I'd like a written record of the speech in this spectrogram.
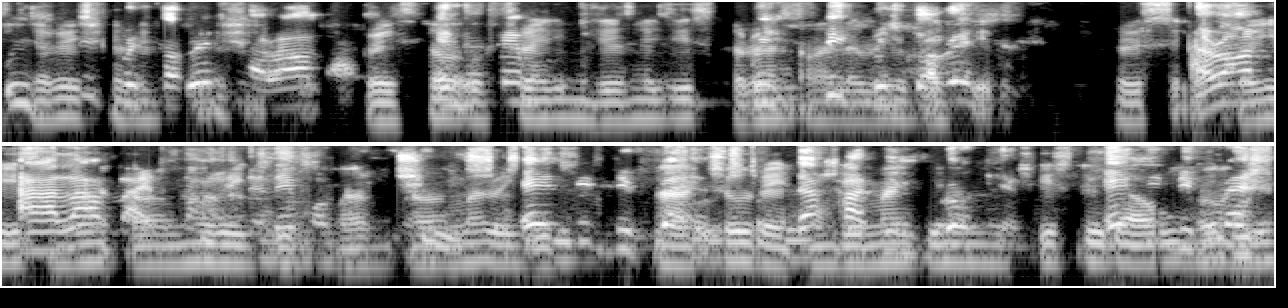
We speak restoration around us around our love in the name of Jesus. Any defense that has been broken, any defense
